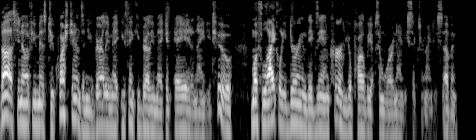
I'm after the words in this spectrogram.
Thus, you know, if you miss two questions and you barely make, you think you barely make an A at a 92, most likely during the exam curve, you'll probably be up somewhere at 96 or 97.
